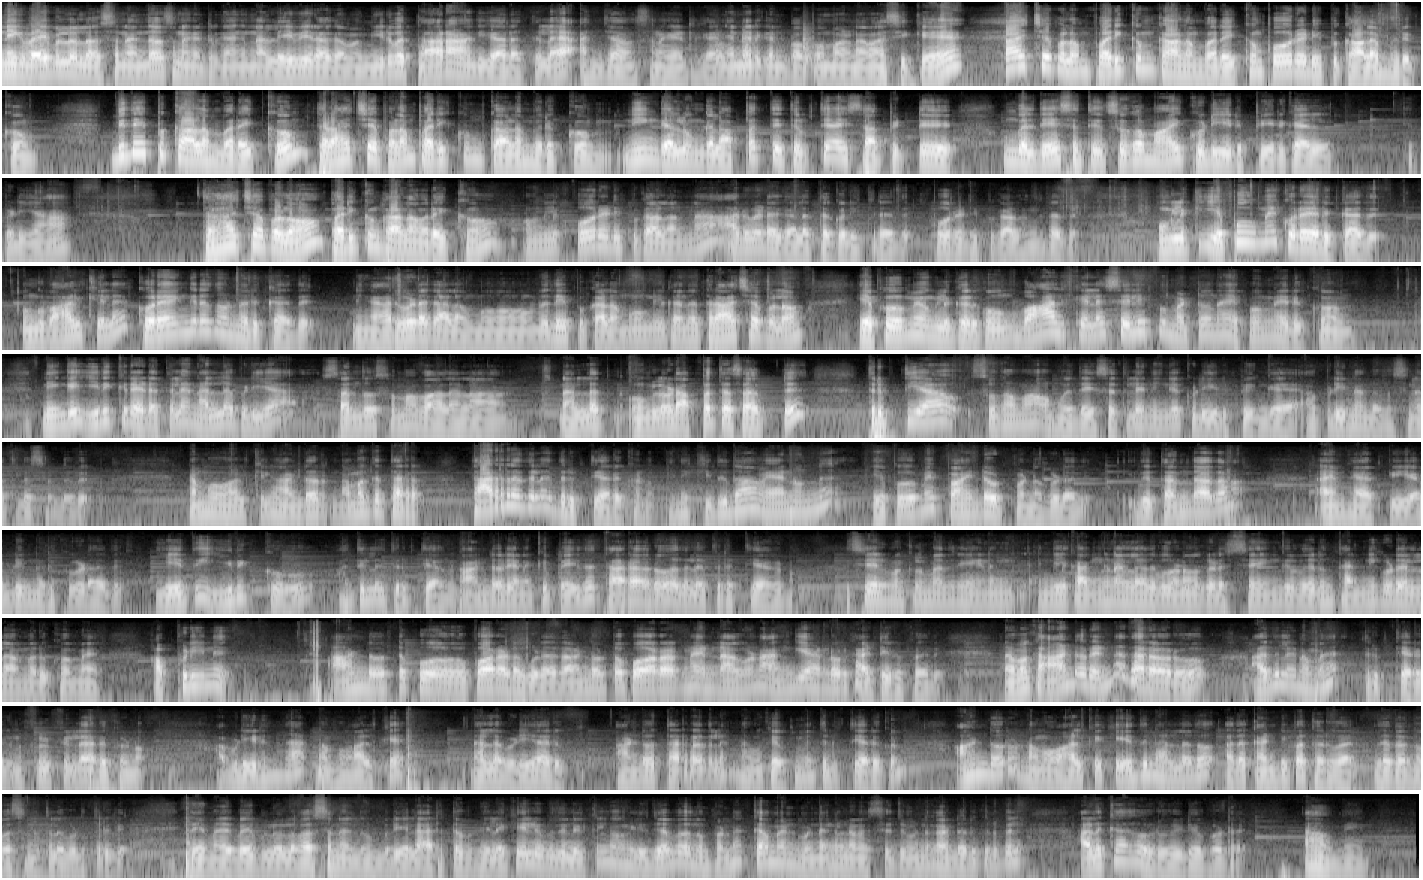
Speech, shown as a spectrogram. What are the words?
இன்னைக்கு பைபிள் உள்ள வசனம் எந்த வசனம் கேட்டிருக்காங்கன்னா லேவியராகமம் இருபத்தாறாம் அதிகாரத்தில் அஞ்சாம் வசனம் கேட்டிருக்காங்க. என்ன இருக்குன்னு பார்ப்போமா? நான் வாசிக்க திராட்சை பழம் பறிக்கும் காலம் வரைக்கும் போரடிப்பு காலம் இருக்கும். விதைப்பு காலம் வரைக்கும் திராட்சை பழம் பறிக்கும் காலம் இருக்கும். நீங்கள் உங்கள் அப்பத்தை திருப்தியாய் சாப்பிட்டு உங்கள் தேசத்தில் சுகமாய் குடியிருப்பீர்கள். இப்படியா திராட்சை பழம் பறிக்கும் காலம் வரைக்கும் உங்களுக்கு போரடிப்பு காலம்னா அறுவடை காலத்தை குறிக்கிறது. போரடிப்பு காலங்கிறது. உங்களுக்கு எப்பவுமே குறை இருக்காது. உங்கள் வாழ்க்கையில் குறைங்கிறது ஒன்று இருக்காது. நீங்கள் அறுவடை காலமோ விதைப்பு காலமோ உங்களுக்கு அந்த திராட்சை பழம் எப்போவுமே உங்களுக்கு இருக்கும். உங்கள் வாழ்க்கையில் செழிப்பு மட்டும்தான் எப்போவுமே இருக்கும். நீங்கள் இருக்கிற இடத்துல நல்லபடியாக சந்தோஷமாக வாழலாம். நல்ல உங்களோட அப்பத்தை சாப்பிட்டு திருப்தியாக சுகமாக உங்கள் தேசத்தில் நீங்கள் குடியிருப்பீங்க அப்படின்னு அந்த வசனத்தில் சொல்லுது. நம்ம வாழ்க்கையிலும் ஆண்டவர் நமக்கு தர தர்றதில் திருப்தியாக இருக்கணும். எனக்கு இதுதான் வேணும்னு எப்போவுமே பாயிண்ட் அவுட் பண்ணக்கூடாது. இது தந்தால் தான் ஐ எம் ஹாப்பி அப்படின்னு இருக்கக்கூடாது. எது இருக்கோ அதில் திருப்தி ஆகணும். ஆண்டவர் எனக்கு இப்போ எது தராரோ அதில் திருப்தி ஆகணும். இஸ்ரேல் மக்கள் மாதிரி எங்களுக்கு அங்கே நல்லா உணவு கிடச்சா எங்கே வெறும் தண்ணி கூட இல்லாமல் இருக்கோமே? அப்படின்னு ஆண்டவர்கிட்ட போ போராடக்கூடாது. ஆண்டவர்கிட்ட போராடினா என்ன ஆகும்னா அங்கேயே ஆண்டவர் காட்டியிருப்பார். நமக்கு ஆண்டவர் என்ன தராரோ அதில் நம்ம திருப்தியாக இருக்கணும் ஃபுல்ஃபில்லாக இருக்கணும். அப்படி இருந்தால் நம்ம வாழ்க்கை நல்லபடியாக இருக்கும். ஆண்டவர் தர்றதில் நமக்கு எப்பவுமே திருப்தியாக இருக்கணும். ஆண்டவரும் நம்ம வாழ்க்கைக்கு எது நல்லதோ அதை கண்டிப்பாக தருவார். இதை தான் அந்த வசனத்தில் கொடுத்துருக்கு. இதே மாதிரி பைபிள் உள்ள வசனம் எதுவும் புரியல அர்த்தம் புரியல கேள்வி பதிலுக்கு உங்களுக்கு ஜெபம் எதுவும் பண்ணால் கமெண்ட் பண்ணுங்கள் மெசேஜ் பண்ணுங்கள் ஆண்டவர் கிருப்பையில் அதுக்காக ஒரு வீடியோ போடுறேன். ஆமே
